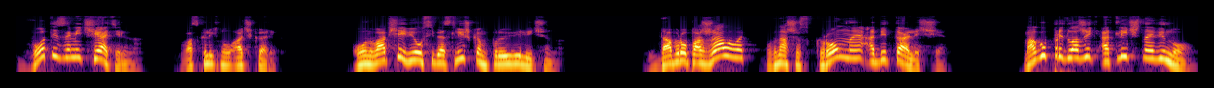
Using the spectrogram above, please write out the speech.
«Вот и замечательно!» — воскликнул очкарик. Он вообще вел себя слишком преувеличенно. «Добро пожаловать в наше скромное обиталище. Могу предложить отличное вино.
